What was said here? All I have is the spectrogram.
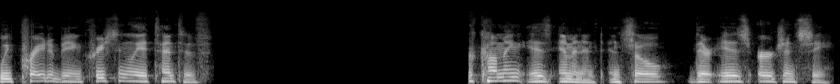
We pray to be increasingly attentive. Your coming is imminent, and so there is urgency.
